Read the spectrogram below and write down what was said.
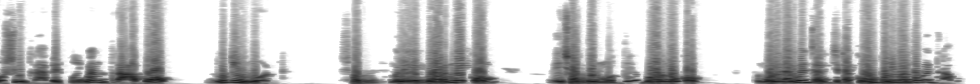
অবশ্যই দ্রাবের পরিমাণ দ্রাবক দুটি ওয়ার্ড সব মানে বর্ণে কম এই শব্দের মধ্যে বর্ণ কম। মনে রাখবে যেটা কম পরিমাণ থাকবে দ্রাবক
